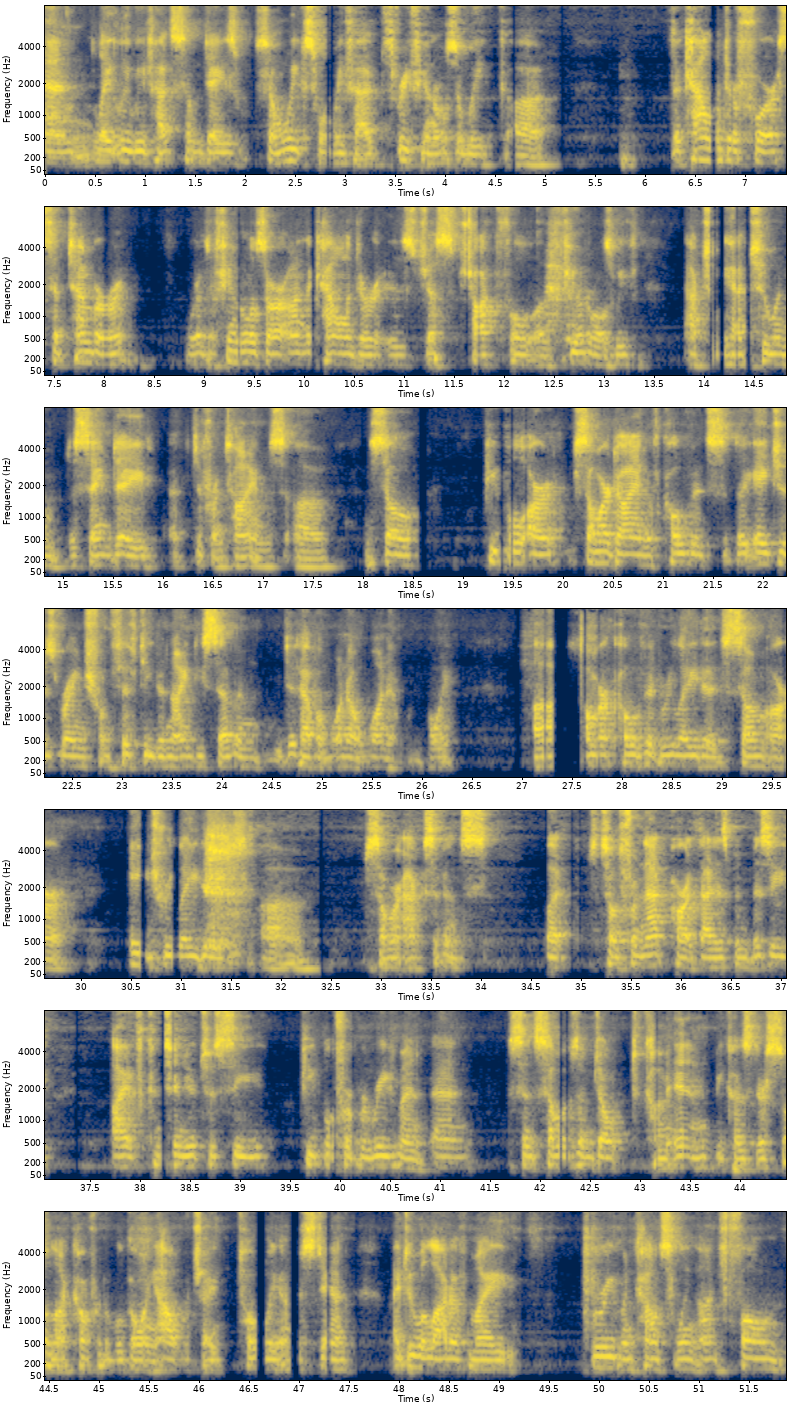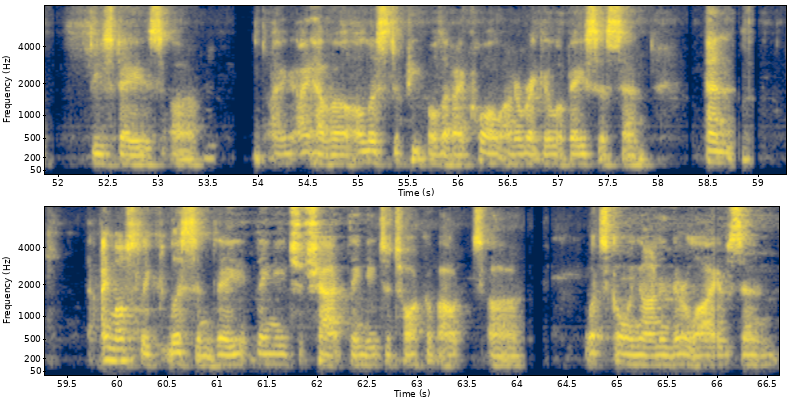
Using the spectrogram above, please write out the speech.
And lately, we've had some days, some weeks when we've had three funerals a week. Uh, the calendar for September, where the funerals are on the calendar, is just chock full of funerals. We've actually had two in the same day at different times. Uh, so people are some are dying of COVID. The ages range from 50 to 97. We did have a 101 at one point. Some are COVID related, some are age related, uh, some are accidents. But so from that part, that has been busy. I've continued to see people for bereavement, and since some of them don't come in because they're still not comfortable going out, which I totally understand, I do a lot of my bereavement counseling on phone these days. Uh, I, I, have a, a, list of people that I call on a regular basis, and and I mostly listen. They they need to chat. They need to talk about uh, what's going on in their lives, and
